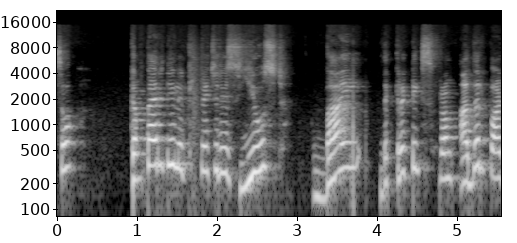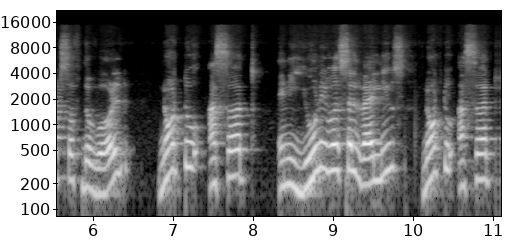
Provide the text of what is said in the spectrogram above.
so comparative literature is used by the critics from other parts of the world not to assert any universal values, not to assert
